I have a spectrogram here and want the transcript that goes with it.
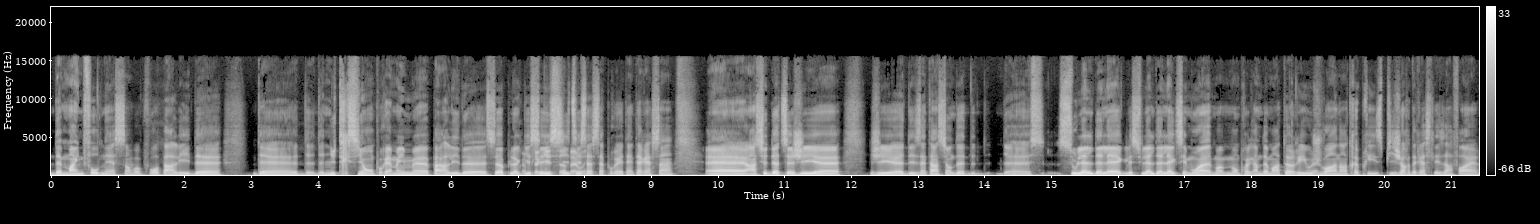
de mindfulness, on va pouvoir parler de, de, de- de nutrition, on pourrait même euh, parler de ça, plugger ça ici, ça, ben oui. ça, ça pourrait être intéressant. Euh, ensuite de ça, j'ai euh, j'ai euh, des intentions de, de- de- sous l'aile de l'aigle. Sous l'aile de l'aigle, c'est moi, mon, programme de mentoré où je vais en entreprise puis je redresse les affaires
